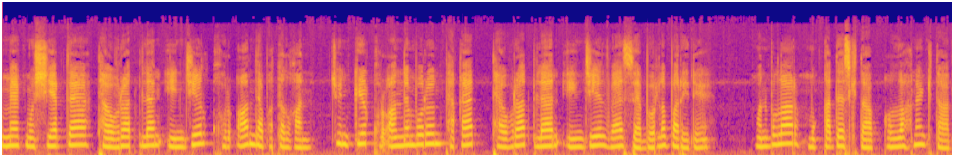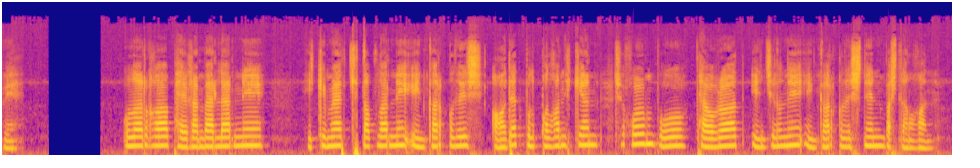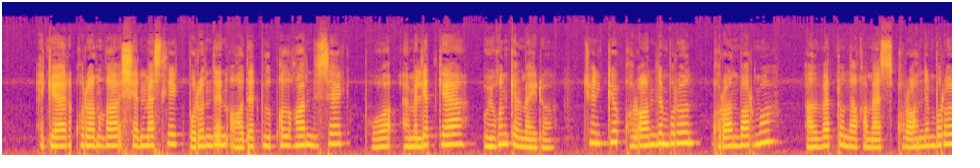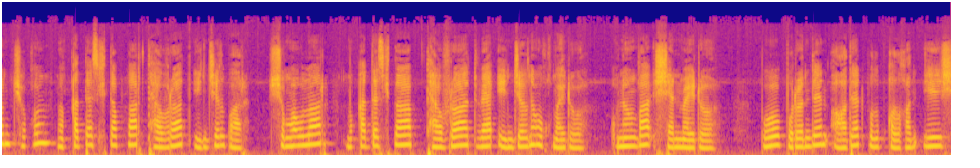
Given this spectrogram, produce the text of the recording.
Димәк, мошу ердә Таврат белән Инҗил Куран дип аталган. Чөнки Qur'ондан бурын фақат Таврот билан Инҗил ва Забурлар бар иде. Мен булар муқаддас китап, Аллаһның китабы. Уларга пайгамбарларны, hikmat kitoblarni inkor qilish odat bo'lib qolgan ekan chuqum bu tavrot injilni inkor qilishdan boshlangan agar qur'onga ishonmaslik burundan odat bo'lib qolgan desak bu amaliyotga uyğun kelmaydi chunki qur'ondan burun qur'on bormi albatta undoq emas qur'ondan burun chuqum muqaddas kitoblar tavrot injil bor shunga ular muqaddas kitob tavrot va injilni o'qimaydi uningga ishonmaydi bu burundan odat bo'lib qolgan ish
